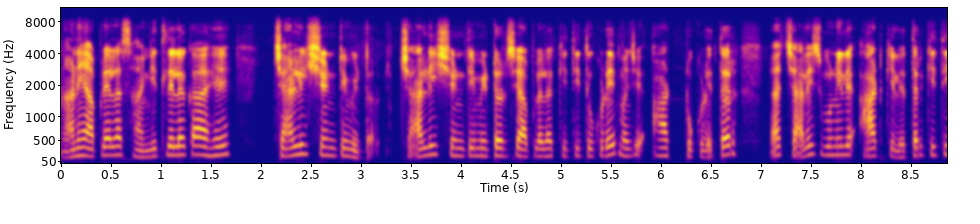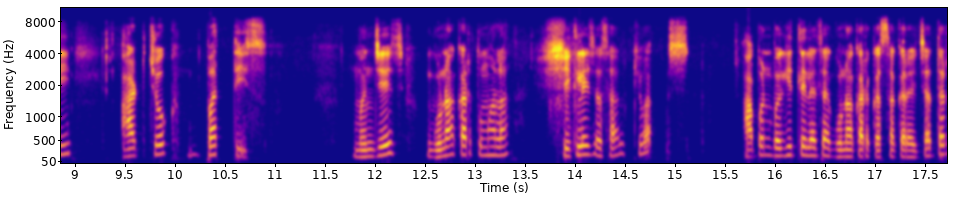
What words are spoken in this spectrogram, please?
आणि आपल्याला सांगितलेलं काय आहे? चाळीस सेंटीमीटर चाळीस सेंटीमीटरचे आपल्याला किती तुकडे? म्हणजे आठ तुकडे. तर या चाळीस गुणिले आठ केले तर किती? आठ चोक बत्तीस. म्हणजेच गुणाकार तुम्हाला शिकलेच असाल किंवा आपण बघितलेल्याचा गुणाकार कसा करायचा? तर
